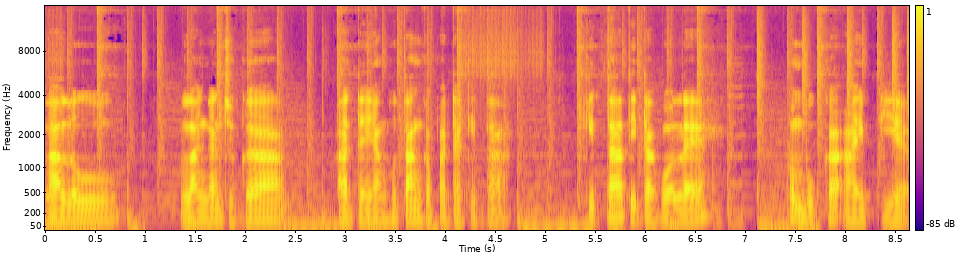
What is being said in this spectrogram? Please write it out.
Lalu pelanggan juga ada yang hutang kepada kita. Kita tidak boleh membuka aib dia.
